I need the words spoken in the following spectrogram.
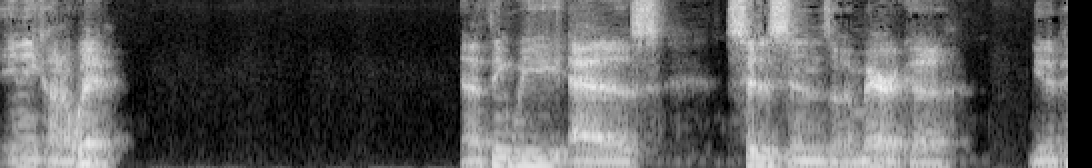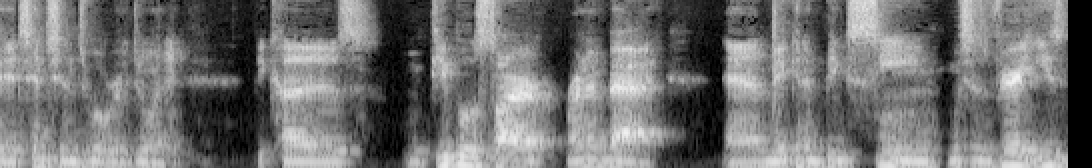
any kind of way. And I think we as citizens of America need to pay attention to what we're doing because when people start running back and making a big scene, which is very easy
